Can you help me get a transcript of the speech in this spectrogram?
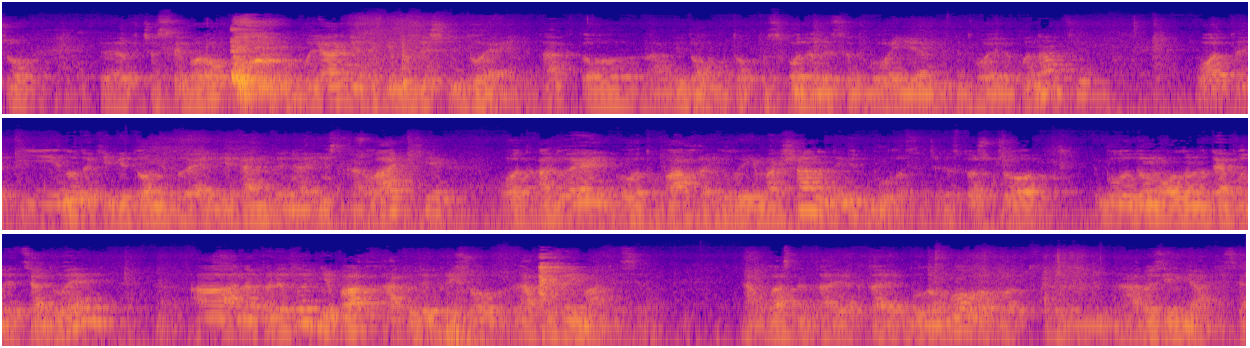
що е, в часи бароко були популярні такі музичні дуелі, так? То відомо. Тобто сходилися двоє, двоє виконавців. От, і ну, такі відомі дуелі Генделя і Скарлатті. От, а дуель от, Баха і Луї Маршана не відбулася через те, що було домовлено, де буде ця дуель, а напередодні Бах туди прийшов займатися. Власне, та, як, та, як була мова, от, е, розім'ятися.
